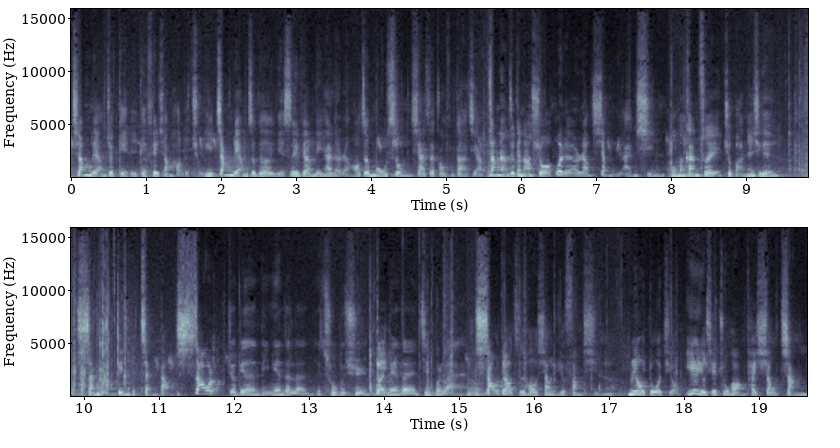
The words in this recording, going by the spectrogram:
张良就给了一个非常好的主意。张良这个也是非常厉害的人哦，这个谋士我们下次再告诉大家。张良就跟他说，为了要让项羽安心，我们干脆就把那些个山旁边那个栈道烧了，就变成里面的人也出不去，对外面的人进不来。烧掉之后，项羽就放心了。没有多久，因为有些诸侯王太嚣张，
